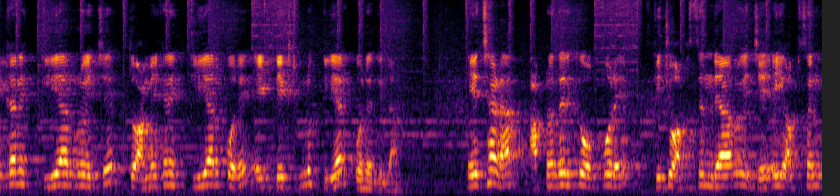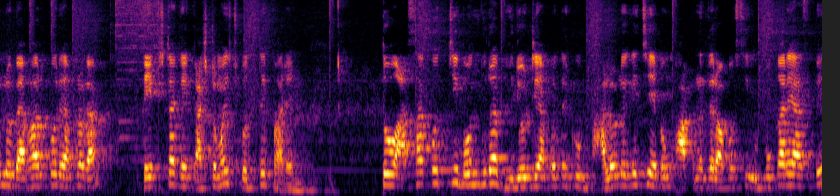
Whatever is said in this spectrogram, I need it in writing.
এখানে ক্লিয়ার রয়েছে, তো আমি এখানে ক্লিয়ার করে এই টেক্সটগুলো ক্লিয়ার করে দিলাম। এছাড়া আপনাদেরকে ওপরে কিছু অপশান দেওয়া রয়েছে। এই অপশানগুলো ব্যবহার করে আপনারা টেক্সটটাকে কাস্টমাইজ করতে পারেন। তো আশা করছি বন্ধুরা, ভিডিওটি আপনাদের খুব ভালো লেগেছে এবং আপনাদের অবশ্যই উপকারে আসবে।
